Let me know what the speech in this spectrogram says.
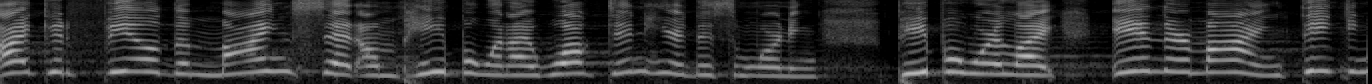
I could feel the mindset on people when I walked in here this morning. People were like in their mind, thinking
